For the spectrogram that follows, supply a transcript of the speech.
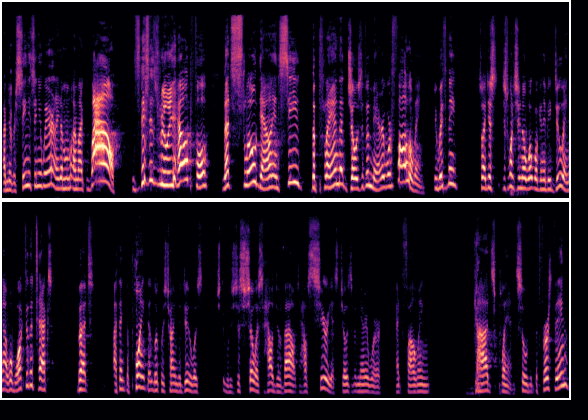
I've never seen this anywhere. And I'm, I'm like, wow, this is really helpful. Let's slow down and see the plan that Joseph and Mary were following. You with me? So I just, just want you to know what we're going to be doing. I will walk through the text, but I think the point that Luke was trying to do was, was just show us how devout, how serious Joseph and Mary were at following God's plan. So the first thing,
